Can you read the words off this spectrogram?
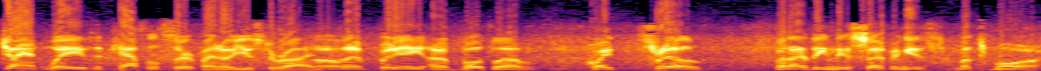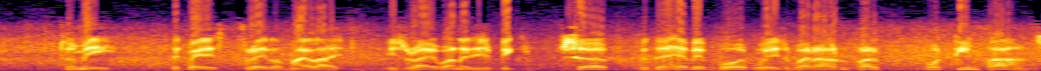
giant waves at Castle Surf I know you used to ride? Oh, they're pretty, uh, both are quite thrilled, but I think the surfing is much more, to me, the greatest thrill of my life. Is ride one of these big surf with the heavy board, weighs about 114 pounds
